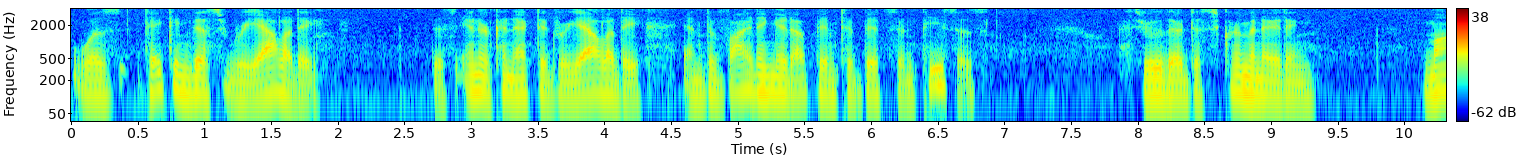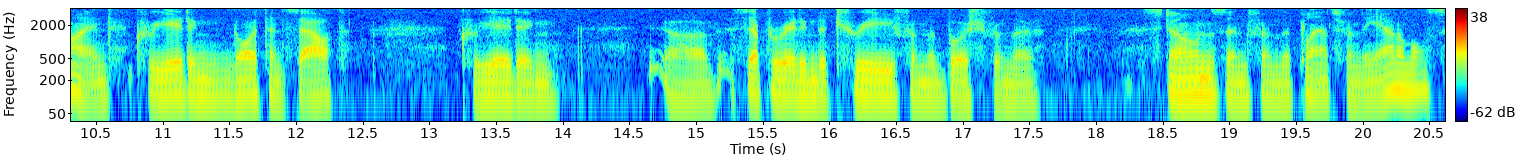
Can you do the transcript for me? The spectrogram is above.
was taking this reality, this interconnected reality, and dividing it up into bits and pieces through their discriminating mind, creating north and south, creating, uh, separating the tree from the bush, from the stones and from the plants from the animals,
